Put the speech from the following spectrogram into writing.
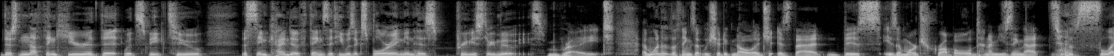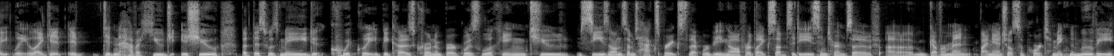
There's nothing here that would speak to the same kind of things that he was exploring in his previous three movies. Right. And one of the things that we should acknowledge is that this is a more troubled, and I'm using that sort of slightly, like it, it didn't have a huge issue, but this was made quickly because Cronenberg was looking to seize on some tax breaks that were being offered, like subsidies in terms of uh, government financial support to make the movie,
